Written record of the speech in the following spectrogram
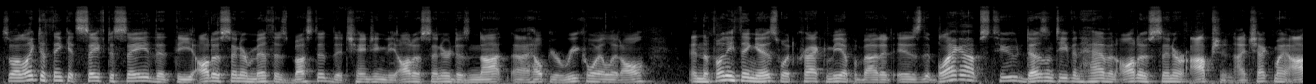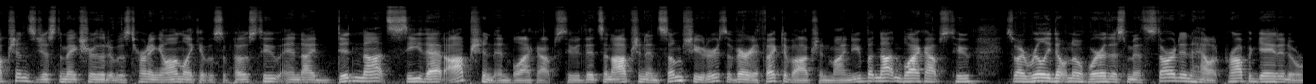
so I like to think it's safe to say that the auto center myth is busted, that changing the auto center does not uh, help your recoil at all, and the funny thing is, what cracked me up about it is that Black Ops 2 doesn't even have an auto center option. I checked my options just to make sure that it was turning on like it was supposed to, and I did not see that option in Black Ops 2. That's an option in some shooters, a very effective option, mind you, but not in Black Ops 2, so I really don't know where this myth started, how it propagated, or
